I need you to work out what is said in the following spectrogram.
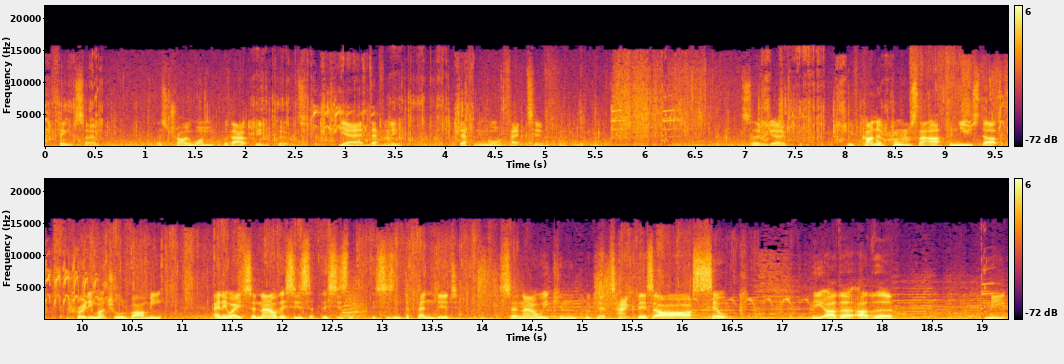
I think so. Let's try one without being cooked. Yeah, definitely, definitely more effective. So there we go. We've kind of balls that up and used up pretty much all of our meat. Anyway, so now this is this is this isn't defended. So now we can we can attack this. Ah, oh, silk. The other other meat.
